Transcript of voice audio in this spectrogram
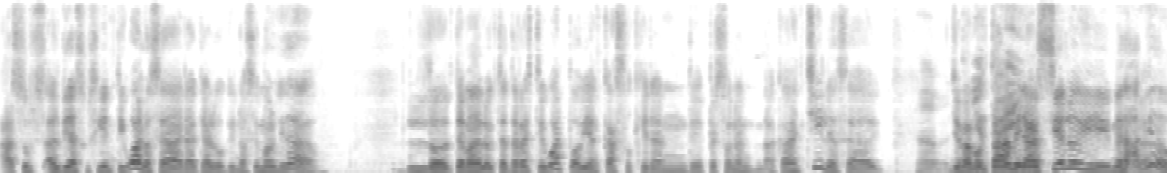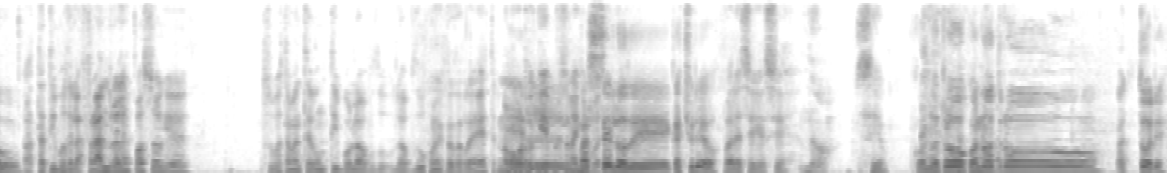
Al, sub- al día subsiguiente igual, o sea, era que algo que no se me olvidaba. po. Lo, el tema de lo extraterrestre igual, pues habían casos que eran de personas acá en Chile, o sea, Ah, yo me acostaba a mirar al cielo y me daba Claro. miedo. Hasta tipos de la frándula les pasó que supuestamente un tipo lo, abdu- lo abdujo un extraterrestre. No me acuerdo qué personaje fue. Marcelo de Cachureo. Parece que sí. No, Sí. Con otro, con otros actores.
